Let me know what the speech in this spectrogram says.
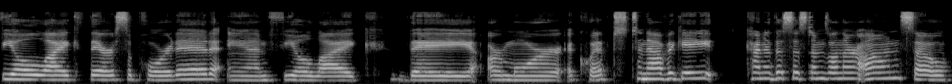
feel like they're supported and feel like they are more equipped to navigate kind of the systems on their own. So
